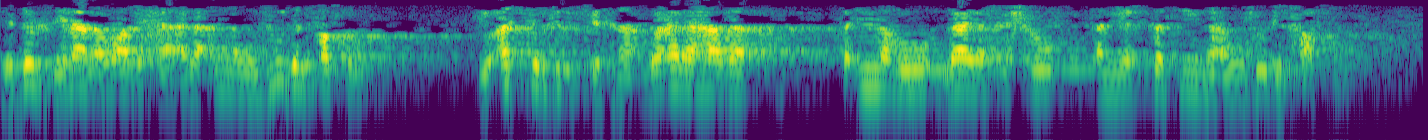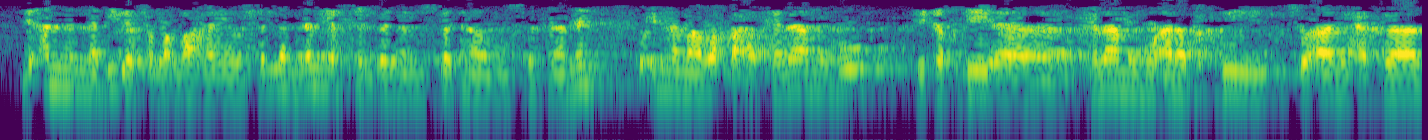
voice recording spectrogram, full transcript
يدل دلالة واضحة على أن وجود الفصل يؤثر في الاستثناء وعلى هذا فإنه لا يصح أن يستثني مع وجود الحاصل لأن النبي صلى الله عليه وسلم لم يفصل بين المستثنى والمستثنى منه وإنما وقع كلامه بتقدير آه، كلامه على تقدير سؤال العباس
